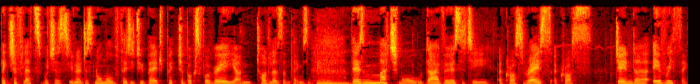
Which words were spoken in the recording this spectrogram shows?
Picture flats, which is you know just normal 32 page picture books for very young toddlers and things. Mm. There's much more diversity across race, across gender, everything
